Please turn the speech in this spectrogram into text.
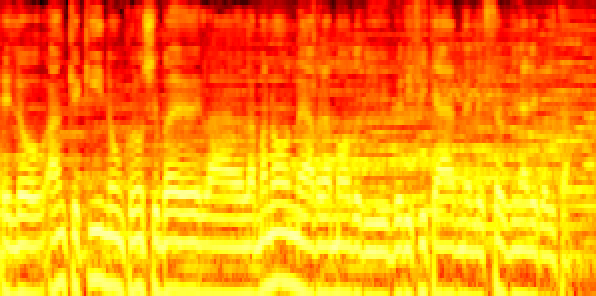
eh, lo, anche chi non conosce la, la Manon avrà modo di verificarne le straordinarie qualità.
